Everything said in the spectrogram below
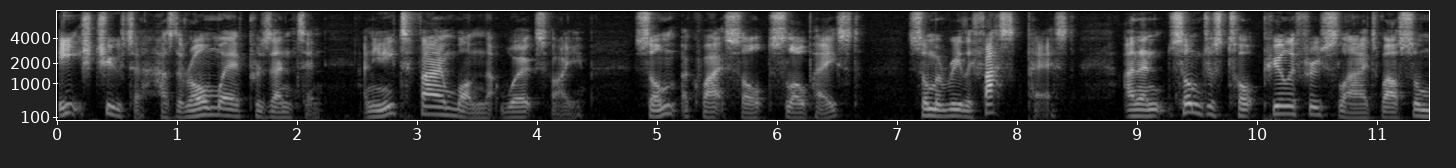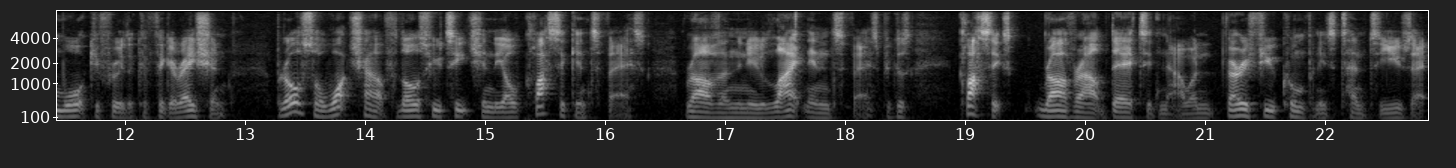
Each tutor has their own way of presenting, and you need to find one that works for you. Some are quite slow paced, some are really fast paced, and then some just talk purely through slides while some walk you through the configuration. But also watch out for those who teach in the old classic interface rather than the new lightning interface because classic's rather outdated now and very few companies tend to use it.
